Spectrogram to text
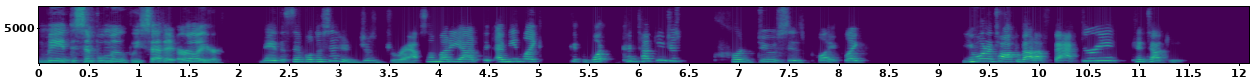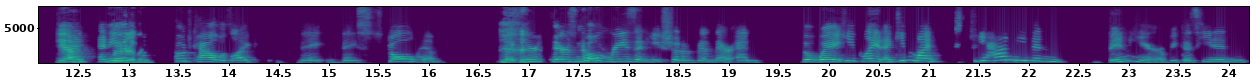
made the simple move. We said it earlier. Made the simple decision, just draft somebody out. I mean, like what Kentucky just produces play. Like you want to talk about a factory, Kentucky. Yeah, And- and even literally. Coach Cal was like, they they stole him. Like there's there's no reason he should have been there. And the way he played, and keep in mind, he hadn't even been here because he didn't.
